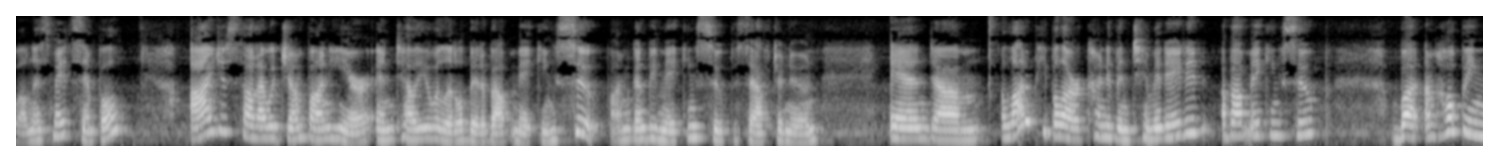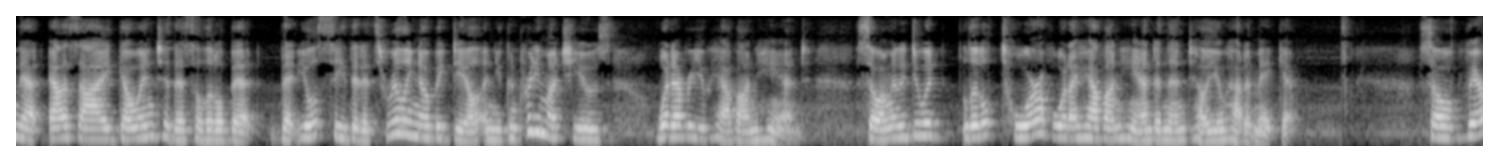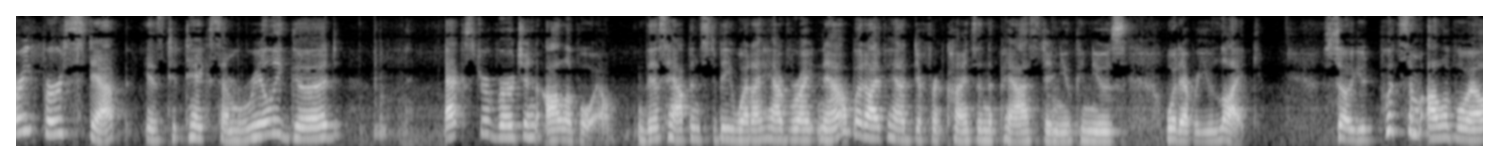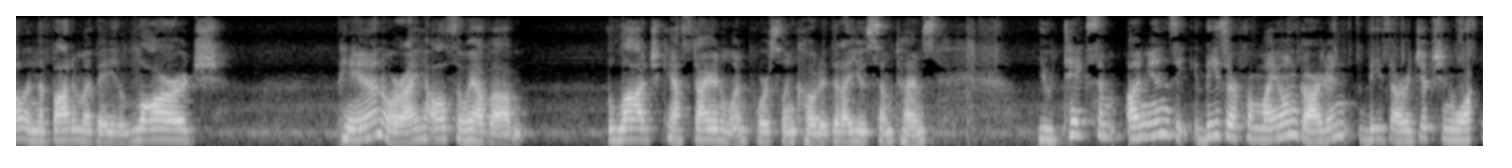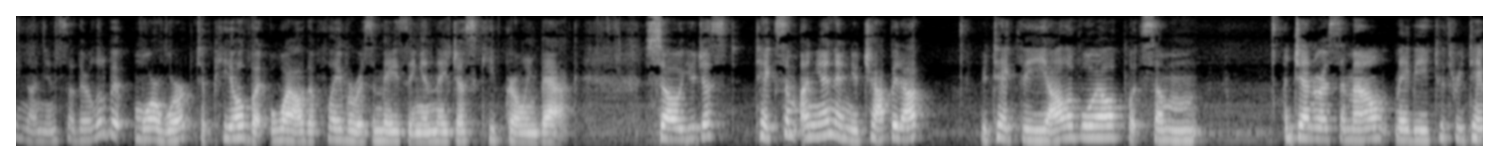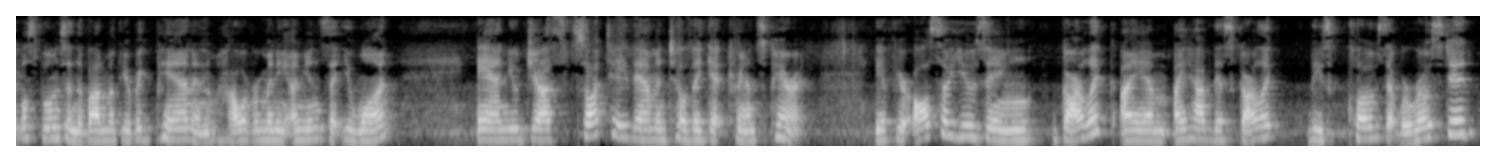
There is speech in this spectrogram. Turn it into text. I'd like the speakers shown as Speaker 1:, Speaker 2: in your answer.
Speaker 1: Wellness Made Simple. I just thought I would jump on here and tell you a little bit about making soup. I'm going to be making soup this afternoon. And um, a lot of people are kind of intimidated about making soup. But I'm hoping that as I go into this a little bit, that you'll see that it's really no big deal and you can pretty much use whatever you have on hand. So I'm going to do a little tour of what I have on hand and then tell you how to make it. So very first step is to take some really good extra virgin olive oil. This happens to be what I have right now, but I've had different kinds in the past and you can use whatever you like. So you'd put some olive oil in the bottom of a large pan, or I also have a large cast iron one, porcelain coated, that I use sometimes. You take some onions. These are from my own garden. These are Egyptian walking onions, so they're a little bit more work to peel, but wow, the flavor is amazing, and they just keep growing back. So you just take some onion and you chop it up. You take the olive oil, put some generous amount, maybe two, three tablespoons in the bottom of your big pan, and however many onions that you want. And you just saute them until they get transparent. If you're also using garlic, I am I have this garlic, these cloves that were roasted,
